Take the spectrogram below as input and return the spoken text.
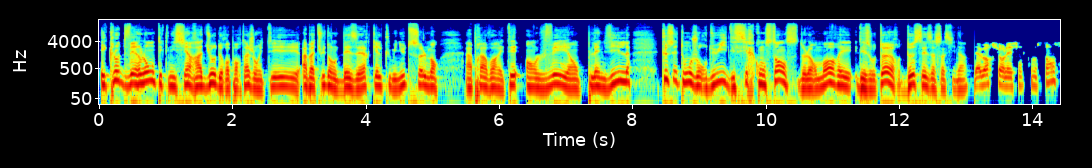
et Claude Verlon, technicien radio de reportage, ont été abattus dans le désert quelques minutes seulement après avoir été enlevés en pleine ville. Que sait-on aujourd'hui des circonstances de leur mort et des auteurs de ces D'abord sur les circonstances,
